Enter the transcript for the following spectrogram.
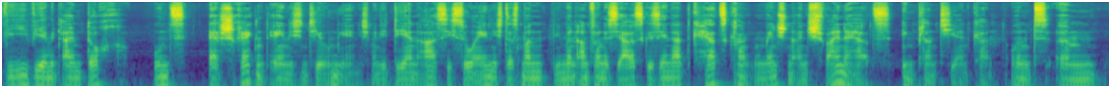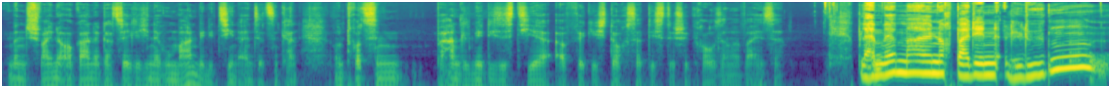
wie wir mit einem doch uns erschreckend ähnlichen Tier umgehen. Ich meine, die DNA ist sich so ähnlich, dass man, wie man Anfang des Jahres gesehen hat, herzkranken Menschen ein Schweineherz implantieren kann und ähm, man Schweineorgane tatsächlich in der Humanmedizin einsetzen kann. Und trotzdem behandeln wir dieses Tier auf wirklich doch sadistische, grausame Weise. Bleiben wir mal noch bei den Lügen.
